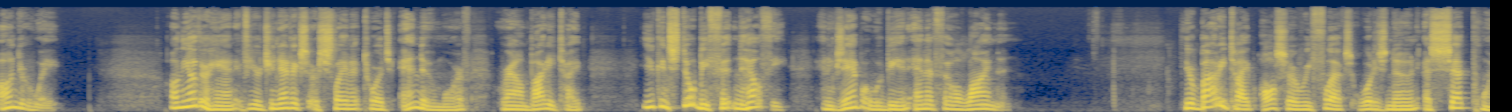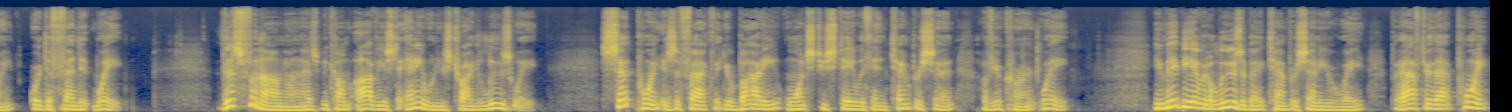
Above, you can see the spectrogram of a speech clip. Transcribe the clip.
underweight. On the other hand, if your genetics are slanted towards endomorph, round body type, you can still be fit and healthy. An example would be an NFL lineman. Your body type also reflects what is known as set point or defended weight. This phenomenon has become obvious to anyone who's tried to lose weight. Set point is the fact that your body wants to stay within 10% of your current weight. You may be able to lose about 10% of your weight, but after that point,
